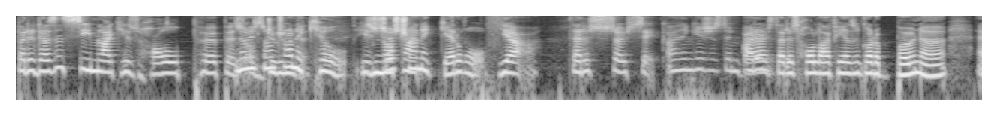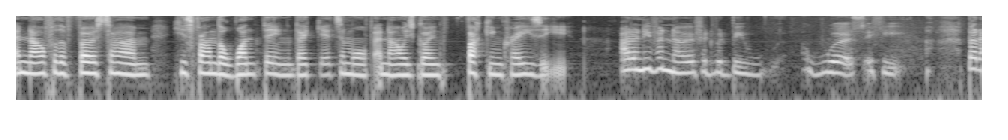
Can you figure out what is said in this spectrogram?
But it doesn't seem like his whole purpose No, he's not trying to kill. He's, He's not just trying to get off. Yeah. That is so sick. I think he's just don't- embarrassed that his whole life he hasn't got a boner, and now for the first time he's found the one thing that gets him off, and now he's going fucking crazy. I don't even know if it would be worse if he. But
